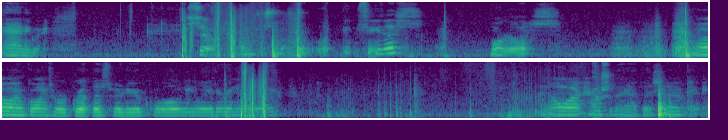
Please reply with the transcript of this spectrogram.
Anyway. So, I'm just going to let you see this, more or less. No, I'm going to regret this video quality later in my life. You know what? How should I have this? Okay.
